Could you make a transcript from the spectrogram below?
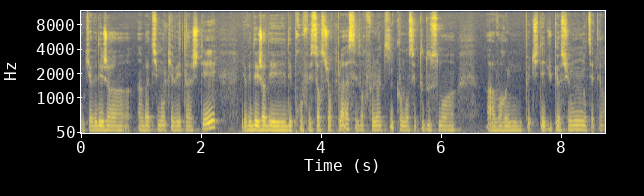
Donc il y avait déjà un bâtiment qui avait été acheté, il y avait déjà des, professeurs sur place, des orphelins qui commençaient tout doucement à avoir une petite éducation, etc.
